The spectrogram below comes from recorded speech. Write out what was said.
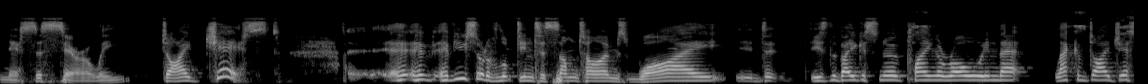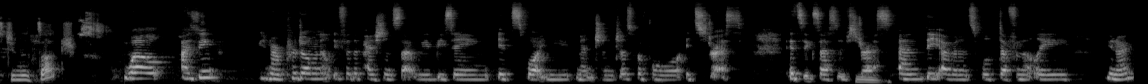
necessarily digest have, have you sort of looked into sometimes why is the vagus nerve playing a role in that lack of digestion and such? Well, I think you know predominantly for the patients that we'd be seeing, it's what you mentioned just before. It's stress. It's excessive stress, mm. and the evidence will definitely you know,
